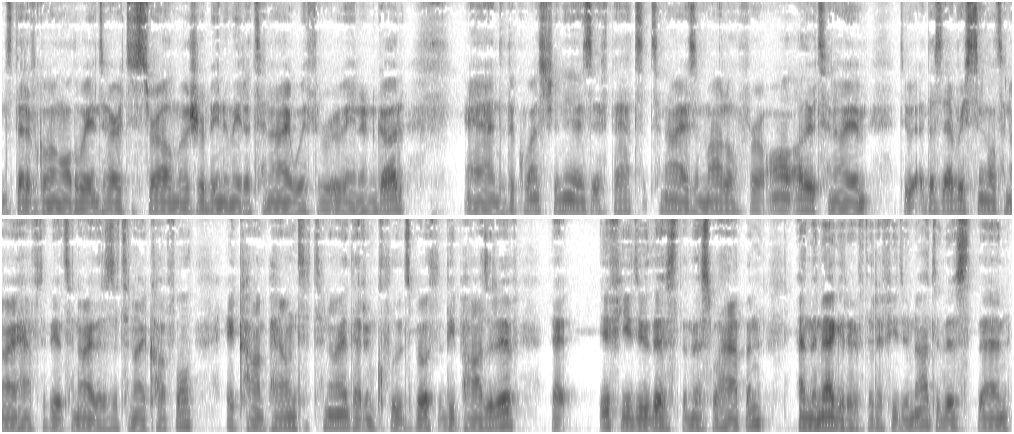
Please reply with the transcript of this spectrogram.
Instead of going all the way into Eretz Yisrael, Moshe Rabbeinu made a Tanai with Reuven and Gad. And the question is, if that Tanai is a model for all other Tanaim, do, does every single Tanai have to be a Tanai that is a Tanai kafel, a compound Tanai that includes both the positive, that if you do this, then this will happen, and the negative, that if you do not do this, then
